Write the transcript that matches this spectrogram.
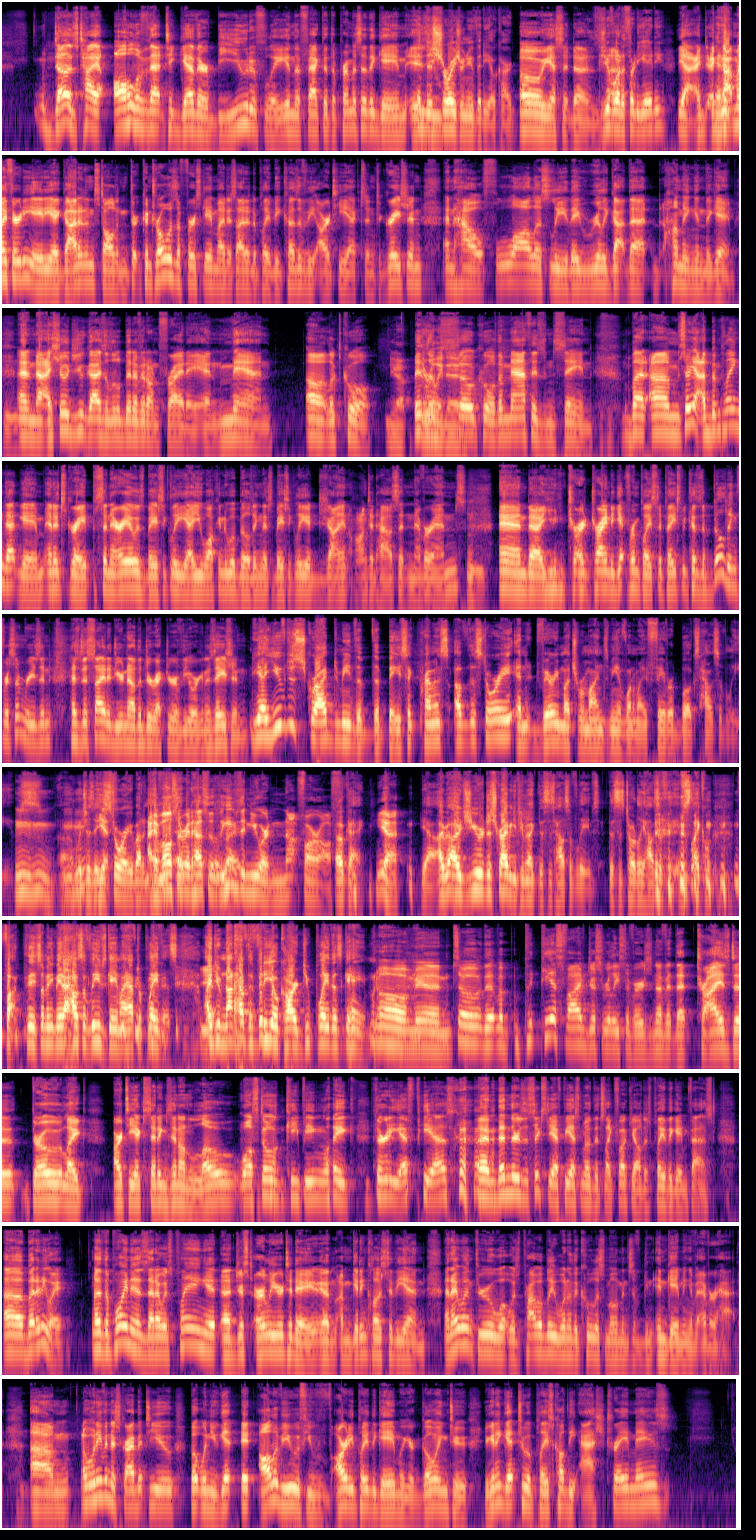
does tie all of that together beautifully in the fact that the premise of the game is It you- destroys your new video card. oh yes it does Do you have what a 3080? Yeah, I, I got it- my 3080. I got it installed, and th- Control was the first game I decided to play because of the RTX integration and how flawlessly they really got that humming in the game. Mm-hmm. And I showed you guys a little bit of it on Friday, and man, oh, it looked cool. Yep, It, it really looks did. so cool. The math is insane. But um so yeah, I've been playing that game and it's great. Scenario is basically yeah, you walk into a building that's basically a giant haunted house that never ends. Mm-hmm. And uh, you try trying to get from place to place because the building for some reason has decided you're now the director of the organization. Yeah, you've described to me the, the basic premise of the story, and it very much reminds me of one of my favorite books, House of Leaves, uh, which is a Mm-hmm, Yes. story about an. I have also read House of right. Leaves and you are not far off. Okay. yeah. Yeah, I, I, you were describing it to me like this is House of Leaves. This is totally House of Leaves. like, fuck, somebody made a House of Leaves game. I have to play this. I do not have the video card to play this game. Oh man! So the uh, P- PS5 just released a version of it that tries to throw like RTX settings in on low while still keeping like 30 FPS, and then there's a 60 FPS mode that's like fuck y'all, just play the game fast. Uh, but anyway. Uh, the point is that I was playing it uh, just earlier today. And I'm getting close to the end, and I went through what was probably one of the coolest moments of in gaming I've ever had. Um, I won't even describe it to you, but when you get it, all of you, if you've already played the game or you're going to, you're gonna get to a place called the Ashtray Maze,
